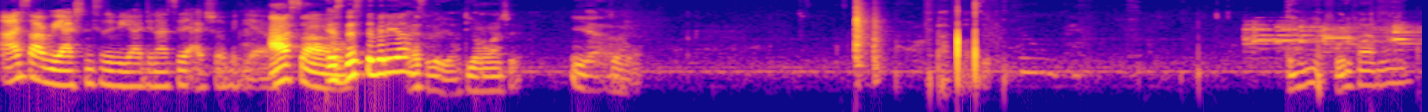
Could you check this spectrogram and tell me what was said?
I saw a reaction to the video. I did not see the actual video. I saw. Is this the video? That's the video. Do you want to watch it? Yeah. Go ahead. I paused it. Damn, we have 45 minutes.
